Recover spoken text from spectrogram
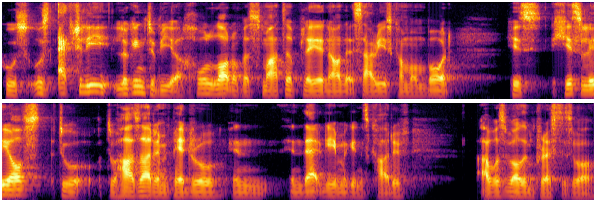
who's who's actually looking to be a whole lot of a smarter player now that Sarri has come on board. His his layoffs to to Hazard and Pedro in in that game against Cardiff, I was well impressed as well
